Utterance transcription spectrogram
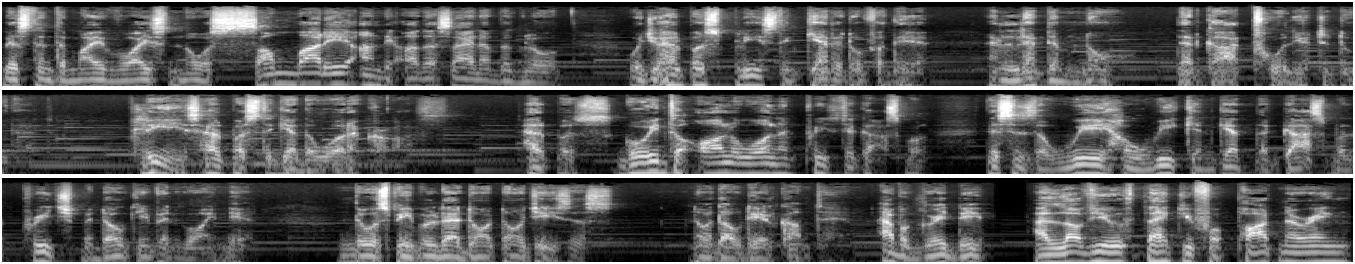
listening to my voice knows somebody on the other side of the globe. Would you help us, please, to get it over there? and let them know that God told you to do that. Please help us to get the word across. Help us go into all the world and preach the gospel. This is the way how we can get the gospel preached without even going there. Those people that don't know Jesus, no doubt they'll come to him. Have a great day. I love you. Thank you for partnering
